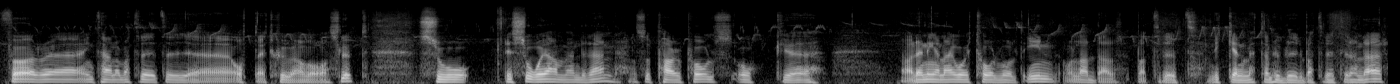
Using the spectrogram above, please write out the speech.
för interna batteriet i 817 var slut. Så det är så jag använder den, alltså powerpoles och ja, den ena går i 12 volt in och laddar batteriet, nickelmetallhybridbatteriet i den där.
